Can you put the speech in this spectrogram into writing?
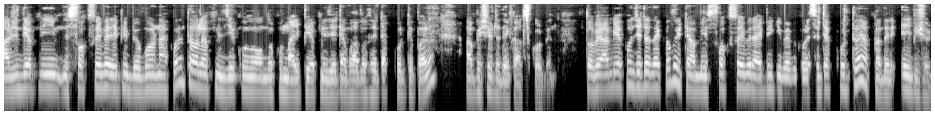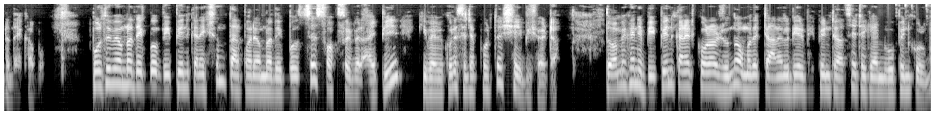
আর যদি আপনি সক্স ফাইভের আইপি ব্যবহার না তাহলে আপনি যে কোনো অন্য কোনো আইপি আপনি যেটা ভালো সেট করতে পারেন, আপনি সেটা দিয়ে কাজ করবেন। তবে আমি এখন যেটা দেখাবো, এটা আমি সক্স ফাইভের আইপি কীভাবে করে সেট করতে হয়, আপনাদের এই বিষয়টা দেখাবো। প্রথমে আমরা দেখব ভিপিএন কানেকশন তারপরে আমরা দেখব হচ্ছে সক্স ফাইভের আইপি কীভাবে করে সেট করতে হয়, সেই বিষয়টা। তো আমি এখানে ভিপিএন কানেক্ট করার জন্য আমাদের টানেল বিয়ার ভিপিএনটা আছে, এটাকে আমি ওপেন করব।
